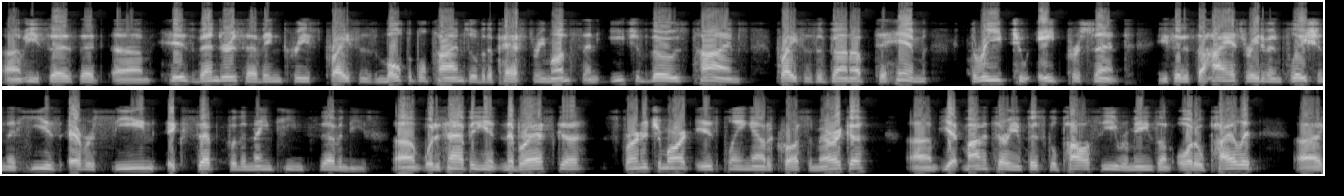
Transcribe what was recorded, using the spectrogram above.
Um, he says that um, his vendors have increased prices multiple times over the past three months, and each of those times, prices have gone up to him three to eight percent. He said it's the highest rate of inflation that he has ever seen, except for the 1970s. Um, what is happening at Nebraska Furniture Mart is playing out across America, um, yet monetary and fiscal policy remains on autopilot, uh,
